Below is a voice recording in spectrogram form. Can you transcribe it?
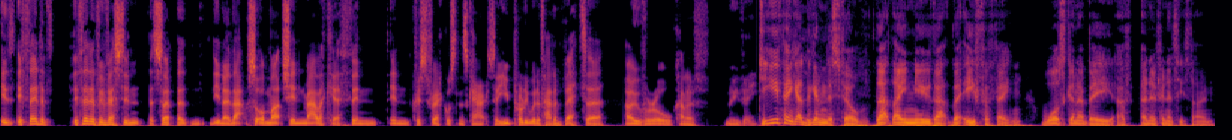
Is if they'd have if they'd have invested in uh, you know that sort of much in Malekith in in Christopher Eccleston's character, you probably would have had a better overall kind of movie. Do you think at the beginning of this film that they knew that the ether thing was going to be a, an Infinity Stone?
